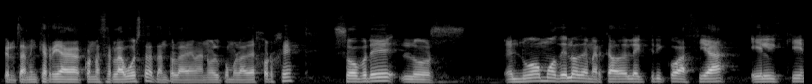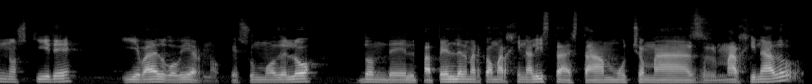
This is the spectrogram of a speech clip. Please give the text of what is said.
pero también querría conocer la vuestra, tanto la de Manuel como la de Jorge, sobre los, el nuevo modelo de mercado eléctrico hacia el que nos quiere llevar el gobierno, que es un modelo donde el papel del mercado marginalista está mucho más marginado,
